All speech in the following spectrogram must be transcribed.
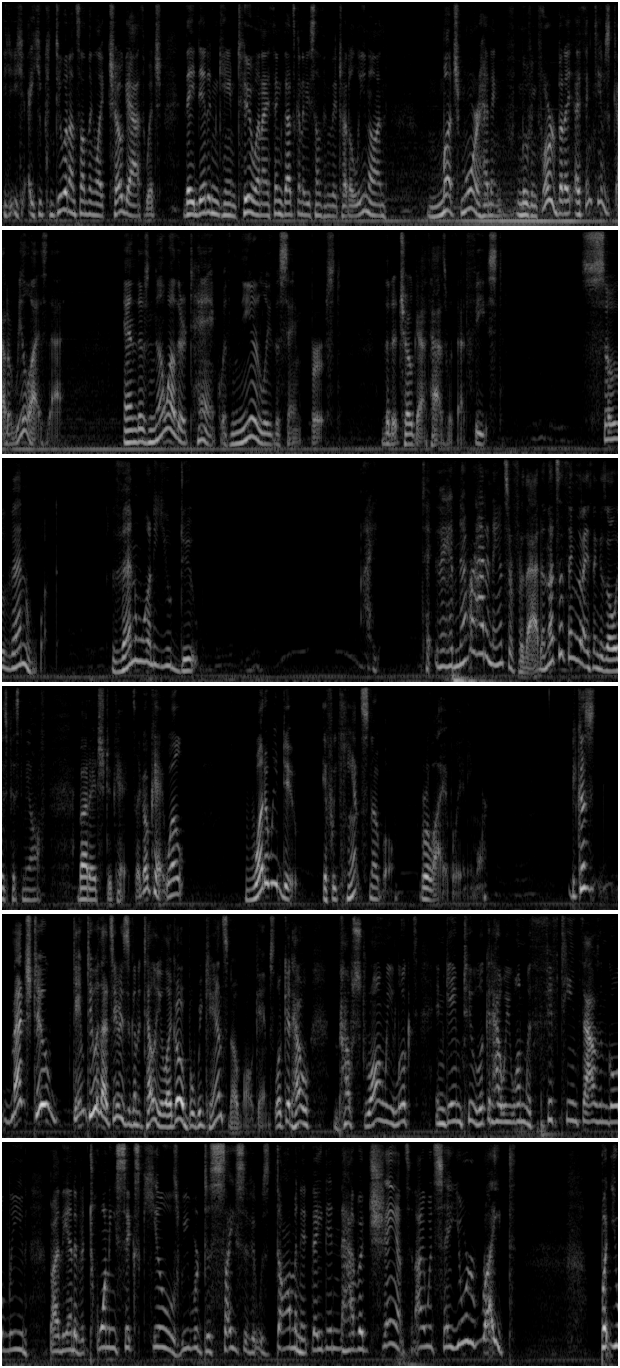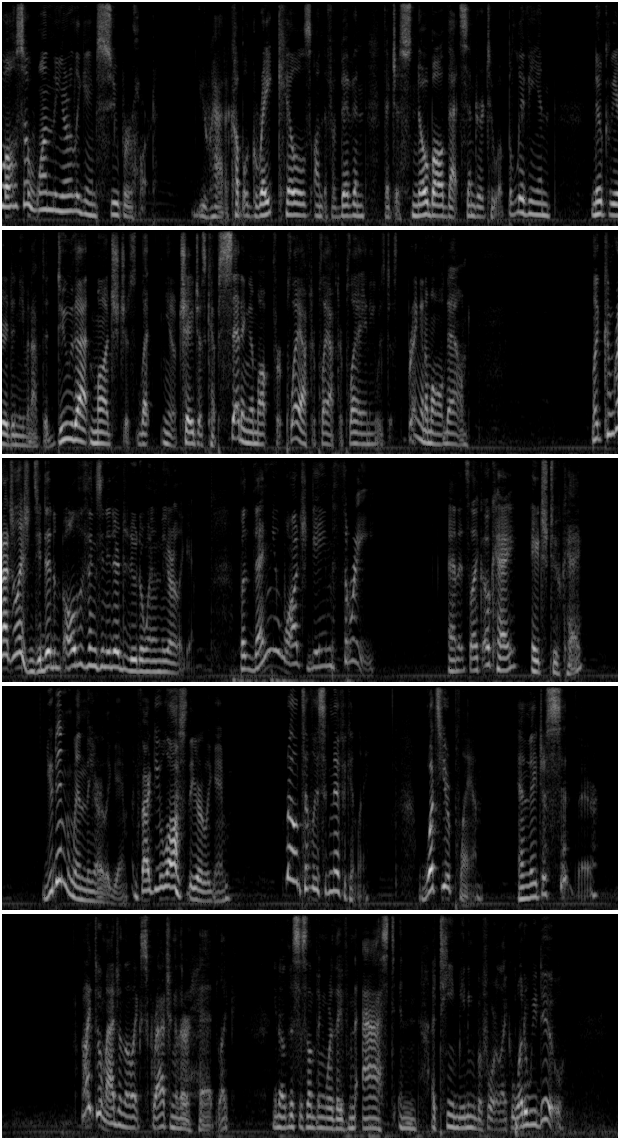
you can do it on something like Cho'Gath, which they did in game two, and I think that's going to be something they try to lean on much more heading moving forward. But I, I think teams got to realize that. And there's no other tank with nearly the same burst that a Cho'Gath has with that feast. So then what? Then what do you do? I they have never had an answer for that, and that's the thing that I think has always pissed me off about H2K. It's like, okay, well, what do we do if we can't snowball reliably anymore? Because match two, game two of that series is going to tell you, like, oh, but we can snowball games. Look at how how strong we looked in game two. Look at how we won with 15,000 gold lead by the end of it. 26 kills. We were decisive. It was dominant. They didn't have a chance. And I would say you're right. But you also won the early game super hard you had a couple great kills on the Febiven that just snowballed that Syndra to oblivion. Nuclear didn't even have to do that much. Just let, you know, Chei just kept setting him up for play after play after play, and he was just bringing them all down. Like, congratulations, you did all the things you needed to do to win in the early game. But then you watch game three, and it's like, okay, H2K, you didn't win the early game. In fact, you lost the early game relatively significantly. What's your plan? And they just sit there. I like to imagine they're like scratching their head, like, you know, this is something where they've been asked in a team meeting before, like, what do we do?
